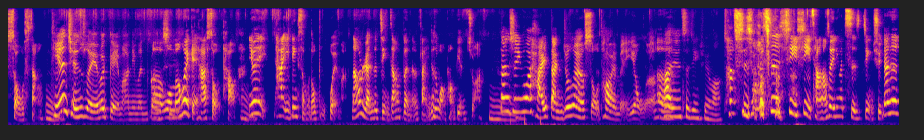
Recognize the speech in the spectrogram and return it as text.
受伤。嗯体验潜水也会给吗？你们公呃，我们会给他手套，嗯因为他一定什么都不会嘛。然后人的紧张本能反应就是往旁边抓，嗯但是因为海胆，你就算有手套也没用啊。它已呃，经刺进去吗？它刺手它是细细长长，所以一定会刺进去。但是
